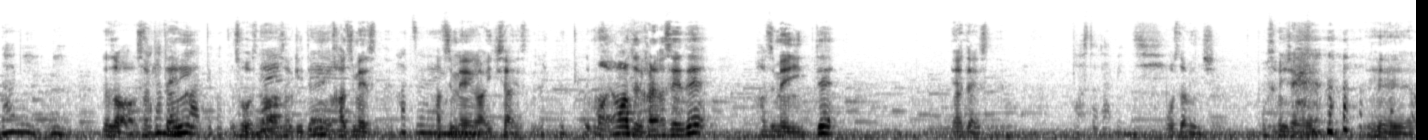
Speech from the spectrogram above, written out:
何にだからさっき言ったようにそうですね。さっき言ったように発明ですね。発明に発明が行きたいですね。まあアートで金稼いで発明に行ってやりたいですね。ポストダヴィンチ。ポストダヴィンチじゃねえ いやいやいや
